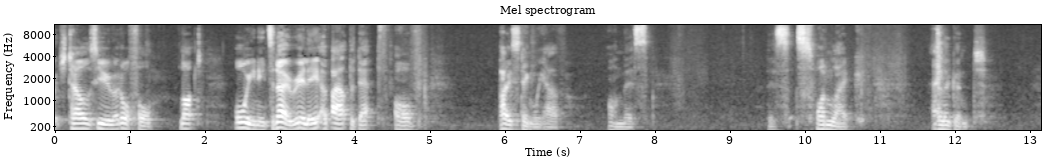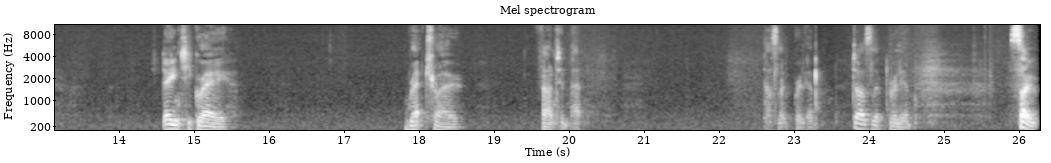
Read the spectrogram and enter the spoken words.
which tells you an awful lot. All you need to know really about the depth of posting we have on this this swan-like elegant dainty grey retro fountain pen. Does look brilliant does look brilliant. So,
